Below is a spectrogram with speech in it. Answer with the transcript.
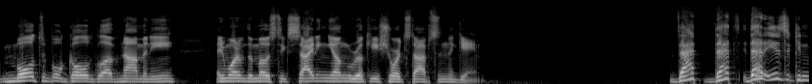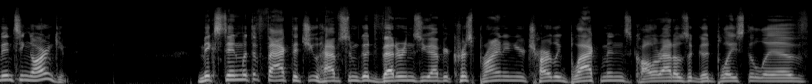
multiple Gold Glove nominee, and one of the most exciting young rookie shortstops in the game. That that that is a convincing argument mixed in with the fact that you have some good veterans. You have your Kris Bryant and your Charlie Blackmons. Colorado's a good place to live.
